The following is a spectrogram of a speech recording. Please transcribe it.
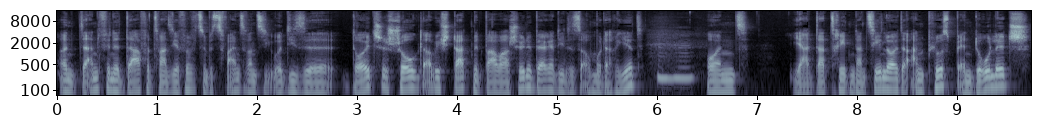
Und dann findet da von 20.15 bis 22 Uhr diese deutsche Show, glaube ich, statt mit Barbara Schöneberger, die das auch moderiert. Und ja, da treten dann zehn Leute an, plus Ben Dolic.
